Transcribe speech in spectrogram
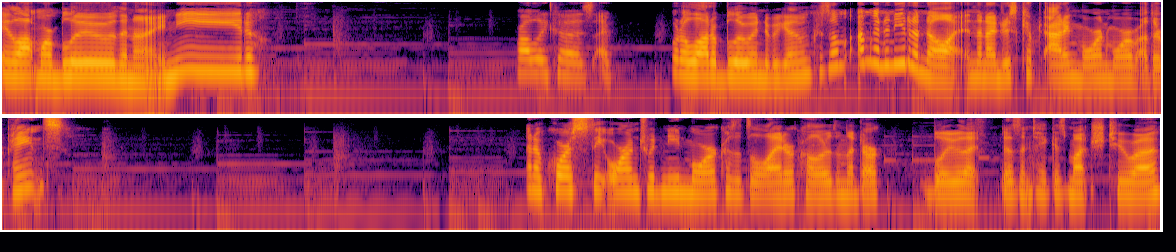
a lot more blue than I need. Probably because I put a lot of blue in to begin with, because I'm, I'm going to need a lot. And then I just kept adding more and more of other paints. And of course, the orange would need more because it's a lighter color than the dark blue that doesn't take as much to uh,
